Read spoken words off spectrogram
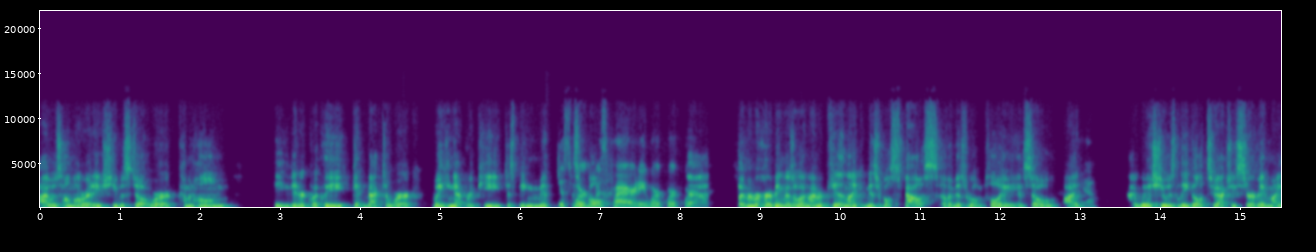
I was home already; she was still at work, coming home, eating dinner quickly, getting back to work, waking up, repeat, just being miserable. Just work was priority. Work, work, work. Yeah. So I remember her being miserable, and I remember feeling like miserable spouse of a miserable employee. And so I, Yeah. I wish it was legal to actually survey my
